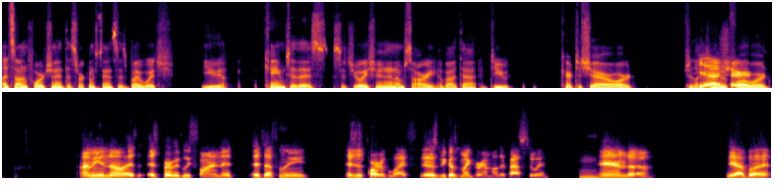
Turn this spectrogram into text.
it's unfortunate the circumstances by which you came to this situation, and I'm sorry about that. Do you care to share or would you like to move sure. forward? I mean, no, it's it's perfectly fine. It it definitely it's just part of life. It was because my grandmother passed away, Hmm. and uh yeah, but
